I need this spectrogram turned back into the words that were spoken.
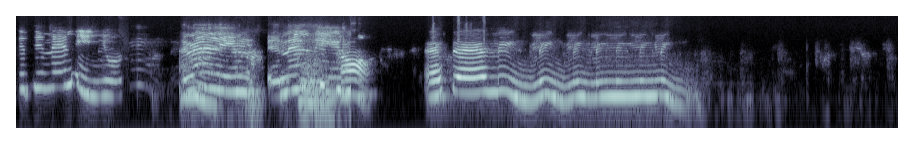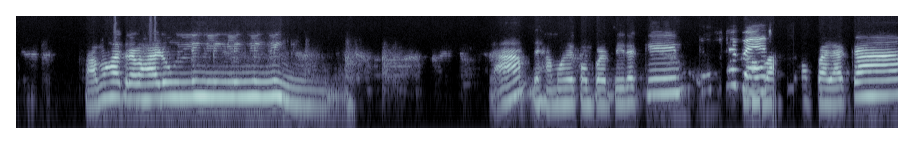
que tiene niños. En el link, en el link. No, este es link, link, link, link, link, link, link. Vamos a trabajar un link, link, link, link, link. ¿Ya? Dejamos de compartir aquí. Nos vamos para acá.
